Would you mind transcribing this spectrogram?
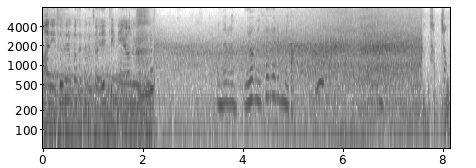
아니 조세현 퍼센트는 저 18이에요 하면서 오늘은 우영이 생일입니다. 합정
